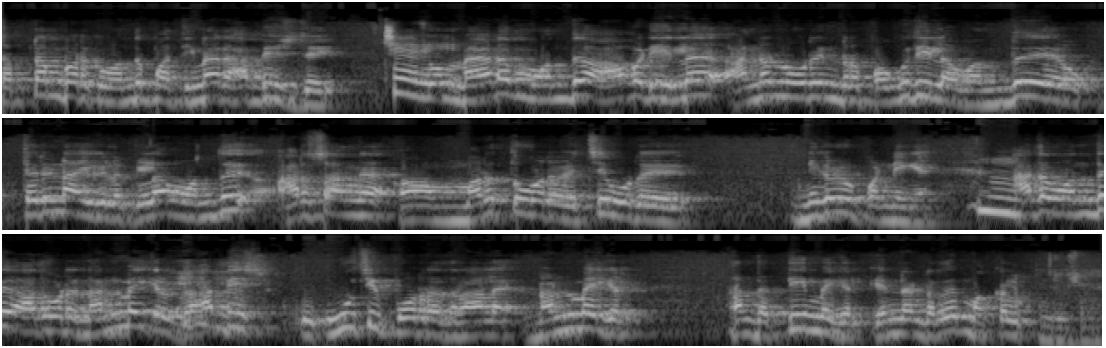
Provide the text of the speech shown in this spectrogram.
செப்டம்பருக்கு வந்து பாத்தீங்கன்னா ரேபிஸ் டே சரி. ஸோ மேடம் வந்து ஆவடியில அண்ணனூருன்ற பகுதியில வந்து தெருநாய்களுக்கெல்லாம் வந்து அரசாங்க மருத்துவரை வச்சு ஒரு நிகழ்வு பண்ணீங்க. அதை வந்து அதோட நன்மைகள் ரேபிஸ் ஊசி போடுறதுனால நன்மைகள் அந்த தீமைகள் என்னன்றது மக்களுக்கு கொஞ்சம்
